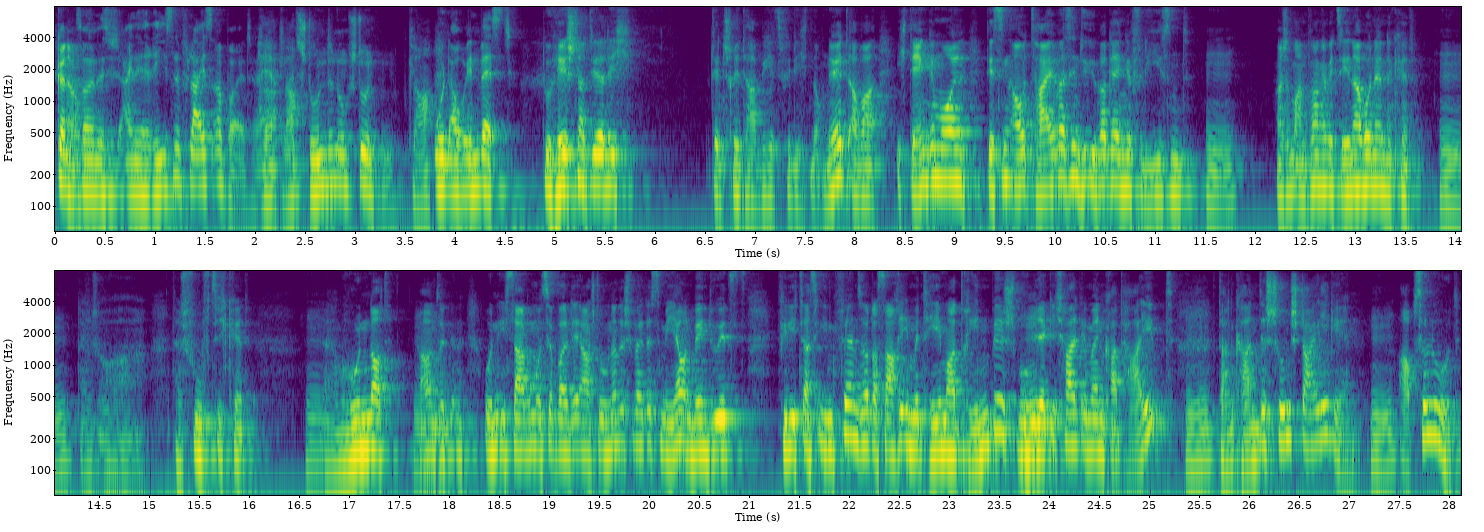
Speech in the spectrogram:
Genau. Sondern es ist eine riesen Fleißarbeit. Ja, klar. Stunden um Stunden. Klar. Und auch Invest. Du hast natürlich, den Schritt habe ich jetzt vielleicht noch nicht, aber ich denke mal, das sind auch teilweise in die Übergänge fließend. Weißt, du, am Anfang habe ich 10 Abonnenten gehabt. Dann so, dann ist 50 gehabt. Dann haben wir 100. Ja, und, und ich sage mal, sobald der erste 100 ist, wird es mehr. Und wenn du jetzt vielleicht als Influencer oder Sache im Thema drin bist, wo wirklich halt immer gerade hypt, dann kann das schon steil gehen. Absolut.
